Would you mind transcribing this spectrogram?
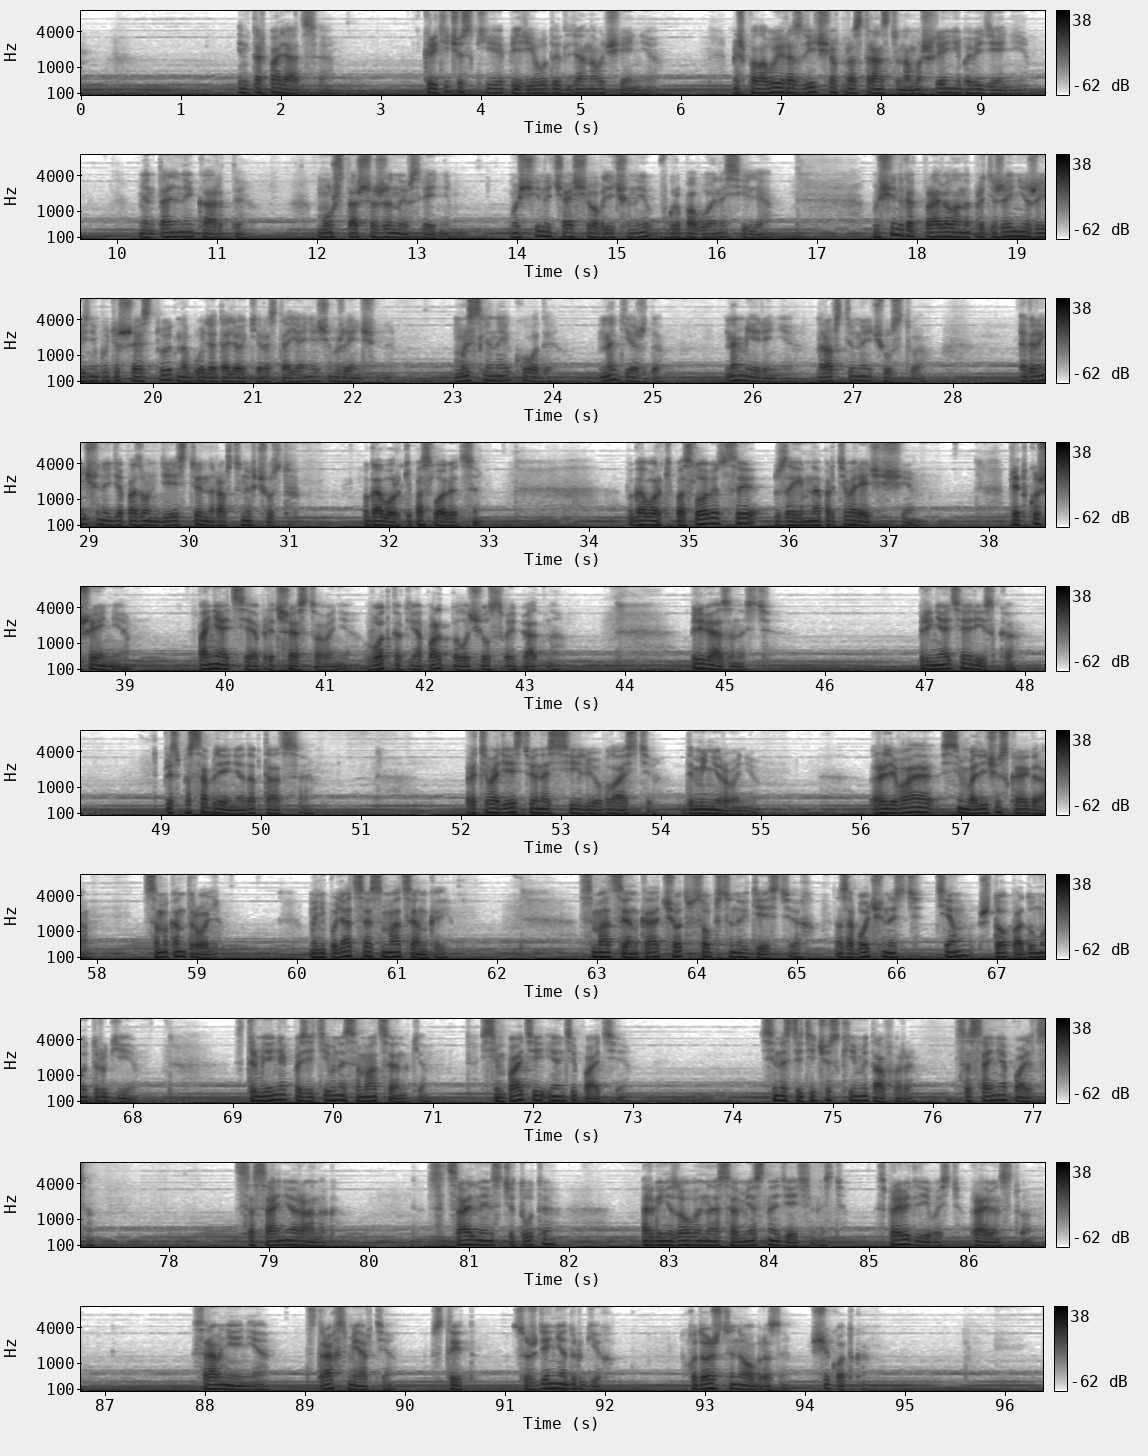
Интерполяция. Критические периоды для научения. Межполовые различия в пространственном мышлении и поведении. Ментальные карты. Муж старше жены в среднем. Мужчины чаще вовлечены в групповое насилие. Мужчины, как правило, на протяжении жизни путешествуют на более далекие расстояния, чем женщины. Мысленные коды, надежда, намерения, нравственные чувства – Ограниченный диапазон действия нравственных чувств. Поговорки пословицы. Поговорки пословицы взаимно противоречащие. Предвкушение. Понятие предшествования. Вот как леопард получил свои пятна. Привязанность. Принятие риска. Приспособление, адаптация. Противодействие насилию, власти, доминированию. Ролевая символическая игра. Самоконтроль. Манипуляция самооценкой. Самооценка – отчет в собственных действиях. Озабоченность тем, что подумают другие. Стремление к позитивной самооценке. Симпатии и антипатии. Синестетические метафоры. Сосание пальца. Сосание ранок. Социальные институты. Организованная совместная деятельность. Справедливость, равенство. Сравнение. Страх смерти. Стыд. Суждение других. Художественные образы. Щекотка.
